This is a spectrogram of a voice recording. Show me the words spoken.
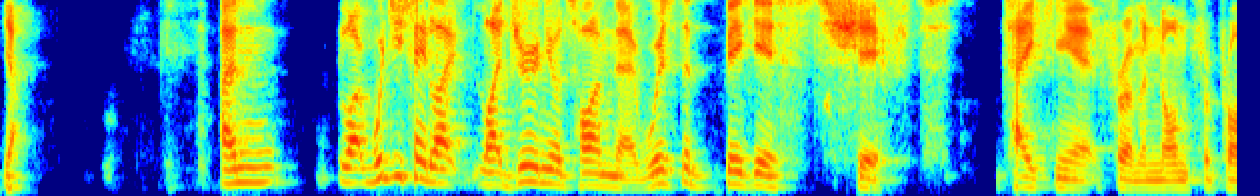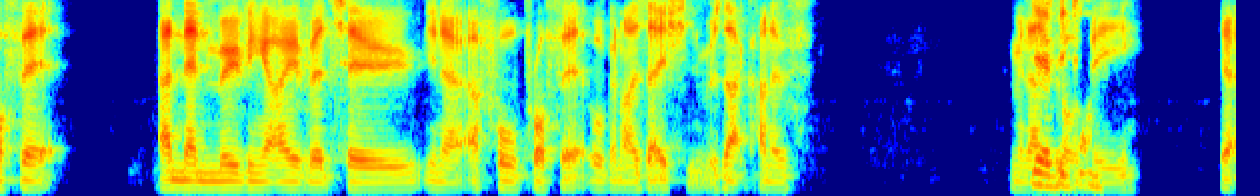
Yeah. And like would you say like like during your time there was the biggest shift taking it from a non-for-profit and then moving it over to you know a for profit organization? Was that kind of i mean that's yeah, got to be yeah,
